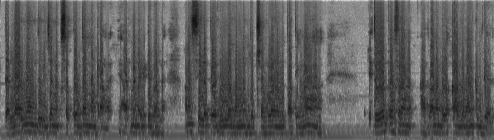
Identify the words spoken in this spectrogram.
இப்ப எல்லாருமே வந்து விஜயனுக்கு சப்போர்ட் தான் பண்றாங்க. யாருமே நெகட்டிவாக இல்லை. ஆனா சில பேர் உள்ள மண்ணம் புடிச்சவங்களாம் வந்து பார்த்தீங்கன்னா எதையோ பேசுறாங்க. அதெல்லாம் நம்மளால காதுல வாங்கிக்க முடியாது.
